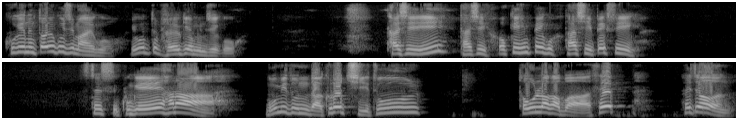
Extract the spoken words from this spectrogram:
고개는 떨구지 말고. 이건 또 별개 문제고. 다시, 다시, 어깨 힘 빼고, 다시, 백스윙. 스탠스, 고개, 하나. 몸이 돈다. 그렇지. 둘. 더 올라가 봐. 셋. 회전.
